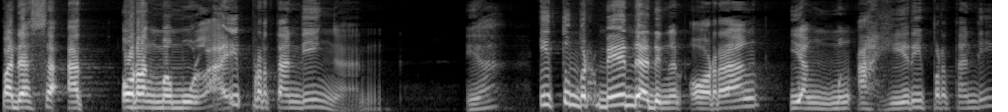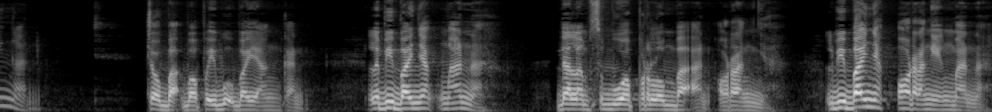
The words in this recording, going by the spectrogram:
pada saat orang memulai pertandingan, ya, itu berbeda dengan orang yang mengakhiri pertandingan. Coba Bapak Ibu bayangkan, lebih banyak mana dalam sebuah perlombaan orangnya? Lebih banyak orang yang mana?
